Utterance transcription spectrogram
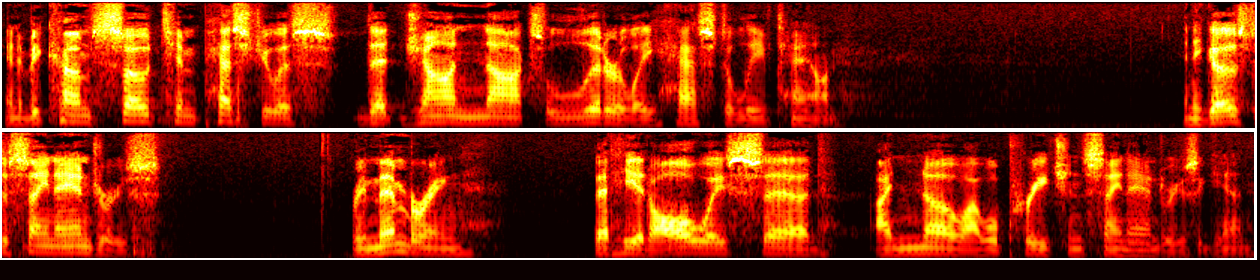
And it becomes so tempestuous that John Knox literally has to leave town. And he goes to St. Andrews, remembering that he had always said, I know I will preach in St. Andrews again.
